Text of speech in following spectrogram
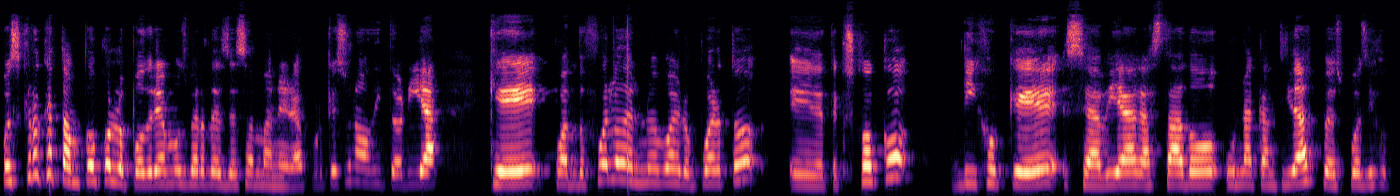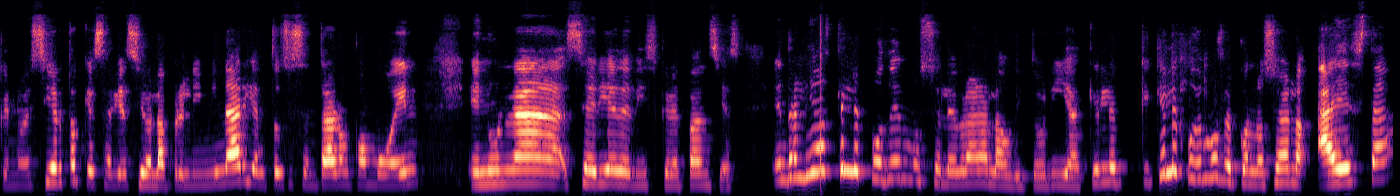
pues creo que tampoco lo podríamos ver desde esa manera, porque es una auditoría que cuando fue lo del nuevo aeropuerto eh, de Texcoco, dijo que se había gastado una cantidad, pero después dijo que no es cierto, que esa había sido la preliminar y entonces entraron como en, en una serie de discrepancias. En realidad, ¿qué le podemos celebrar a la auditoría? ¿Qué le, qué, le podemos reconocer a, a esta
